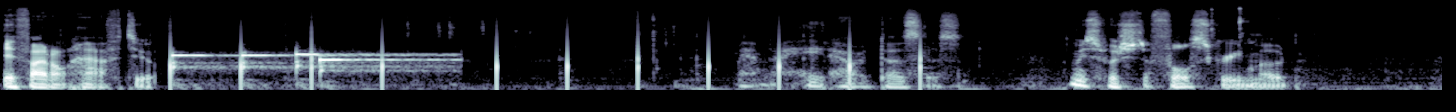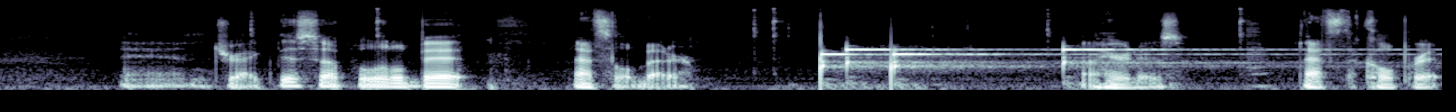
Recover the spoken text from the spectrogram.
if I don't have to. Man, I hate how it does this. Let me switch to full screen mode and drag this up a little bit. That's a little better. Oh, here it is. That's the culprit.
